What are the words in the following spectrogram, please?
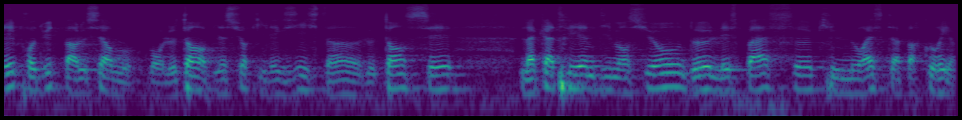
est produite par le cerveau. Bon, le temps, bien sûr qu'il existe. Hein. Le temps, c'est la quatrième dimension de l'espace qu'il nous reste à parcourir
